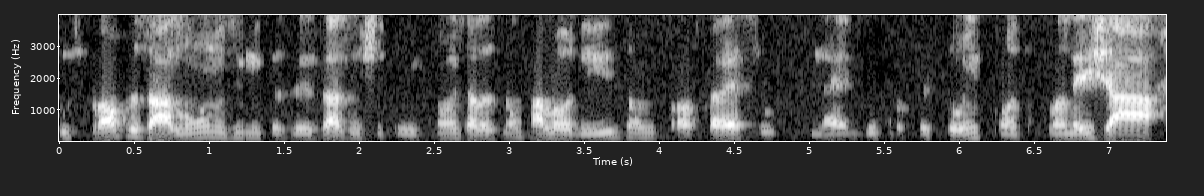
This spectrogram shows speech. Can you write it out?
os próprios alunos e muitas vezes as instituições elas não valorizam o processo né, do professor enquanto planejar,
